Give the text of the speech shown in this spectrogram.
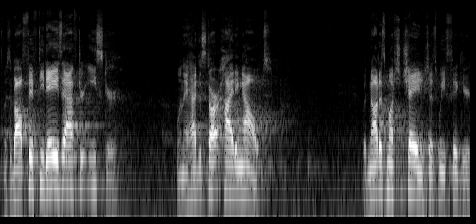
It was about 50 days after Easter when they had to start hiding out. But not as much changed as we figure.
